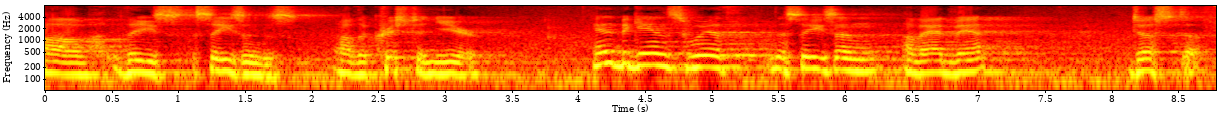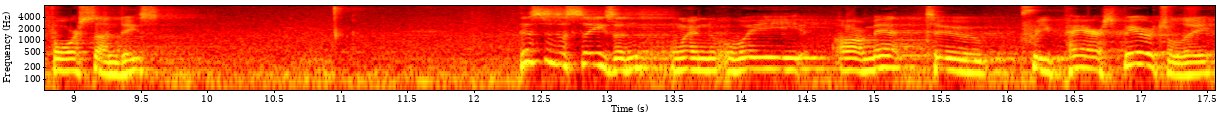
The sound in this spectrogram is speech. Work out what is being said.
of these seasons of the Christian year. And it begins with the season of Advent, just four Sundays. This is a season when we are meant to prepare spiritually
